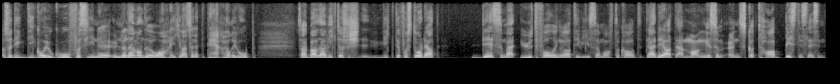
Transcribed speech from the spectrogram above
altså de, de, går jo god for sine underleverandører òg, så dette, det her hører i hop. Så det er viktig å, viktig å forstå det at det som er utfordringa til Visa Mastercard, det er det at det er mange som ønsker å ta businessen sin.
